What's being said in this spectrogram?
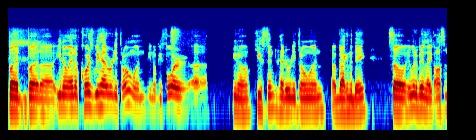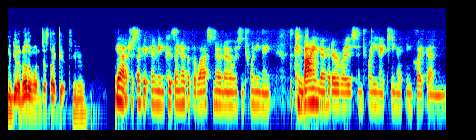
but but uh, you know, and of course we had already thrown one, you know, before uh, you know, Houston had already thrown one uh, back in the day. So it would have been like awesome to get another one just like it, you know. Yeah, just like it. I mean, because I know that the last no no was in 2019. The combined no hitter was in 2019. I think like um,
